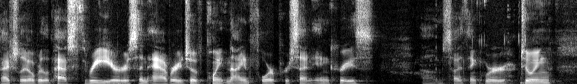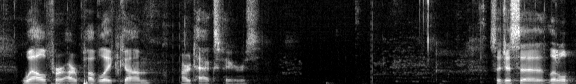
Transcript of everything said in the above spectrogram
actually over the past three years, an average of 0.94% increase. Um, So I think we're doing well for our public, um, our taxpayers. So just a little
